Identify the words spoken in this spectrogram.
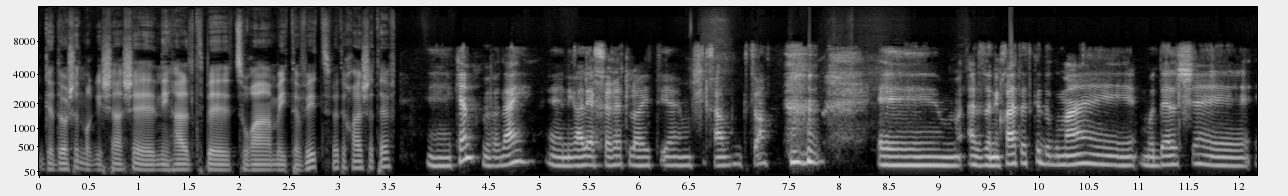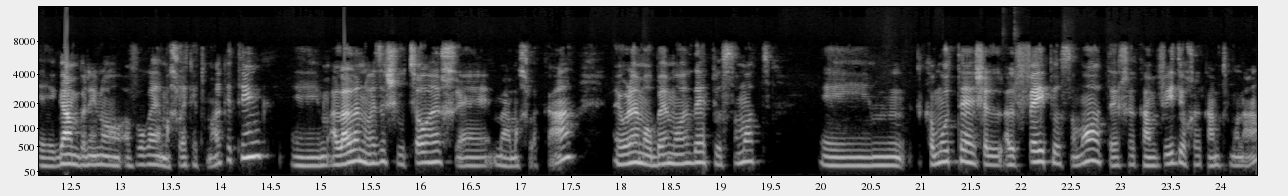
גדול שאת מרגישה שניהלת בצורה מיטבית ואת יכולה לשתף? אה, כן, בוודאי, אה, נראה לי אחרת לא הייתי ממשיכה במקצוע. אז אני יכולה לתת כדוגמה אה, מודל שגם בנינו עבור מחלקת marketing, עלה לנו איזשהו צורך מהמחלקה, היו להם הרבה מאוד פרסומות, כמות של אלפי פרסומות, חלקם וידאו, חלקם תמונה,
